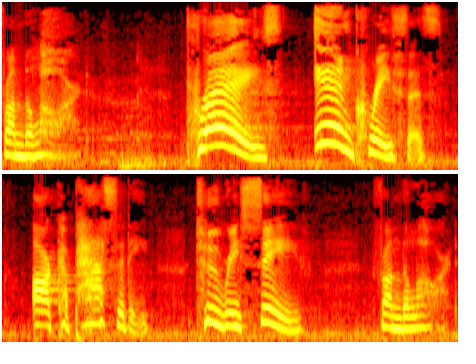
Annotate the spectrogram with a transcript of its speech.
from the Lord. Praise increases our capacity to receive from the Lord.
